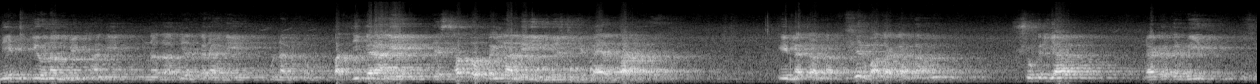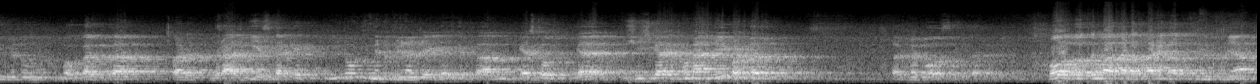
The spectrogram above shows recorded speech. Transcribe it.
ਨਿੱਠ ਕੇ ਉਹਨਾਂ ਨੂੰ ਵੇਖਾਂਗੇ, ਉਹਨਾਂ ਦਾ ਅਧਿਐਨ ਕਰਾਂਗੇ, ਉਹਨਾਂ ਵਿੱਚੋਂ ਭਰਤੀ ਕਰਾਂਗੇ ਤੇ ਸਭ ਤੋਂ ਪਹਿਲਾਂ ਮੇਰੀ ਯੂਨੀਵਰਸਿਟੀ 'ਚ ਪੈਰ ਤੁਹਾਡੀ ਇਹ ਮੈਂ ਤੁਹਾਡਾ ਫਿਰ ਵਾਅਦਾ ਕਰਦਾ ਹਾਂ। ਸ਼ੁਕਰੀਆ। ਡਾਕਟਰ ਕਰਮੀਰ ਤੁਸੀਂ ਮੈਨੂੰ ਮੌਕਾ ਦਿੱਤਾ, ਪਰ ਨਾਰਾਜ਼ਗੀ ਇਸ ਕਰਕੇ ਇਹ ਨੋਟ ਮੈਨੂੰ ਦੇਣਾ ਚਾਹੀਦਾ ਕਿ ਕੱਲ ਗੈਸਟ ਹਾਊਸ ਵਿਸ਼ੇਸ਼ ਕਰਕੇ ਮੈਂ ਨਹੀਂ ਪੜਦਾ ਪਰ ਮੈਂ ਬਹੁਤ ਸਿੱਖਦਾ ਰਿਹਾ ਬਹੁਤ ਬਹੁਤ ਧੰਨਵਾਦ ਤੁਹਾਡਾ, ਸਾਰਿਆਂ ਦਾ ਤੁਸੀਂ ਸੁਣਿਆ।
